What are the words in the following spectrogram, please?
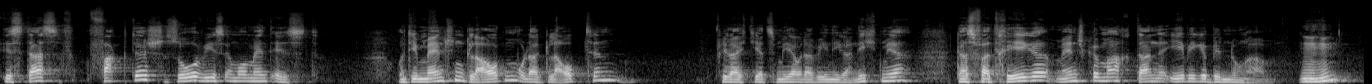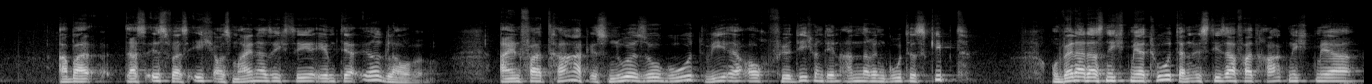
ist das faktisch so, wie es im Moment ist. Und die Menschen glauben oder glaubten, vielleicht jetzt mehr oder weniger nicht mehr, dass Verträge menschgemacht dann eine ewige Bindung haben. Mhm. Aber das ist, was ich aus meiner Sicht sehe, eben der Irrglaube. Ein Vertrag ist nur so gut, wie er auch für dich und den anderen Gutes gibt. Und wenn er das nicht mehr tut, dann ist dieser Vertrag nicht mehr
